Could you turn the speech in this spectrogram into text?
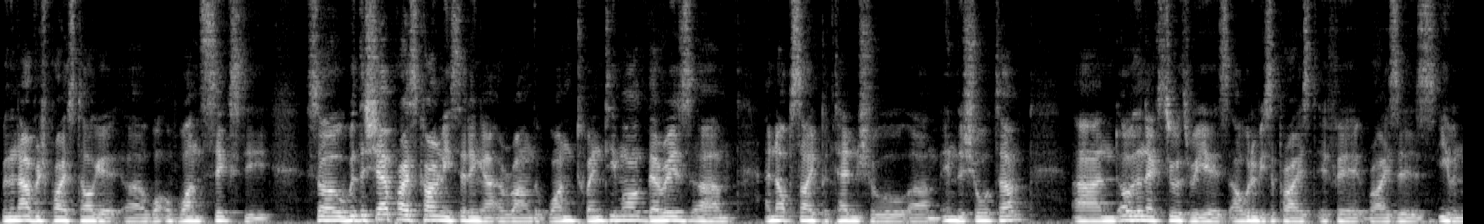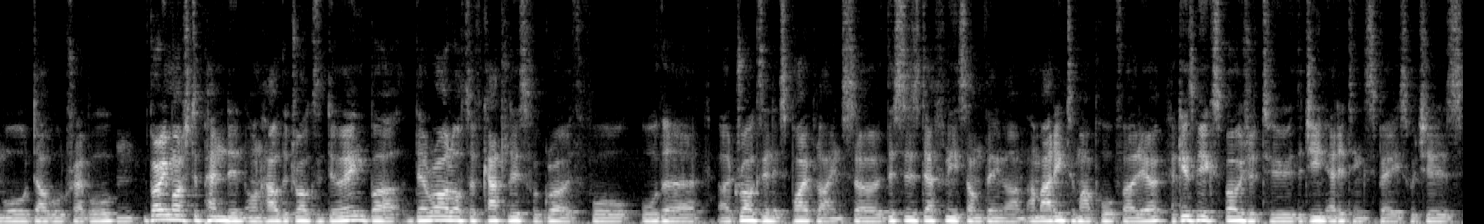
with an average price target uh, of 160 so with the share price currently sitting at around the 120 mark there is um, an upside potential um, in the short term and over the next two or three years i wouldn't be surprised if it rises even more double treble. Mm, very much dependent on how the drugs are doing but there are a lot of catalysts for growth for all the uh, drugs in its pipeline. So this is definitely something um, i'm adding to my portfolio. It gives me exposure to the gene editing space which is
